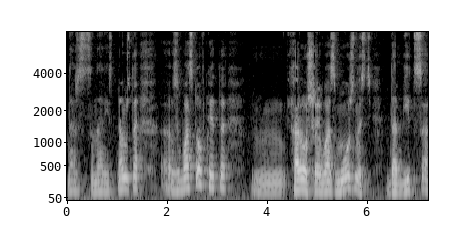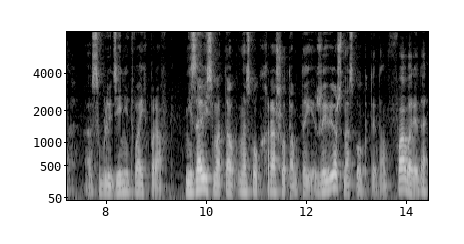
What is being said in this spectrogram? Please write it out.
Даже сценаристы. Потому что э, забастовка это хорошая возможность добиться соблюдения твоих прав. Независимо от того, насколько хорошо там ты живешь, насколько ты там в фаворе, да,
